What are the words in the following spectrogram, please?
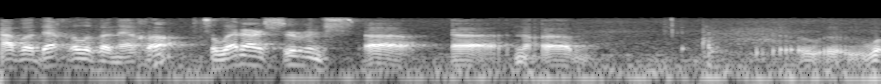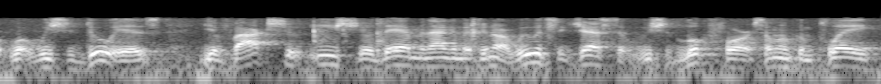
Avodecha Levanecha. So let our servants. Uh, uh, um, what, we should do is Yavakshu Ish. We would suggest that we should look for someone who can play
